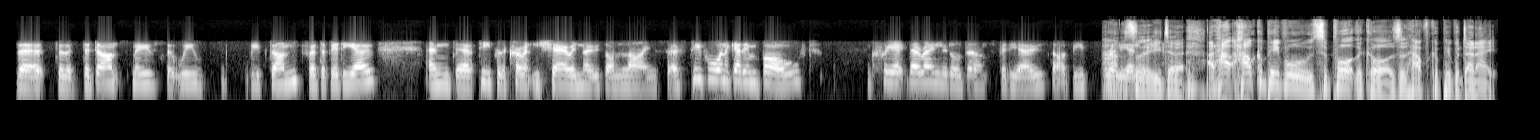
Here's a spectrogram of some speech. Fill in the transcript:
the, the, the dance moves that we we've done for the video, and uh, people are currently sharing those online. So if people want to get involved, and create their own little dance videos. That would be brilliant. Absolutely, do it. And how how can people support the cause, and how can people donate?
